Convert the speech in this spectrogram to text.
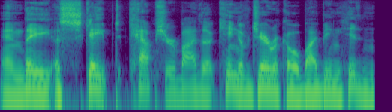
and they escaped capture by the king of Jericho by being hidden,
